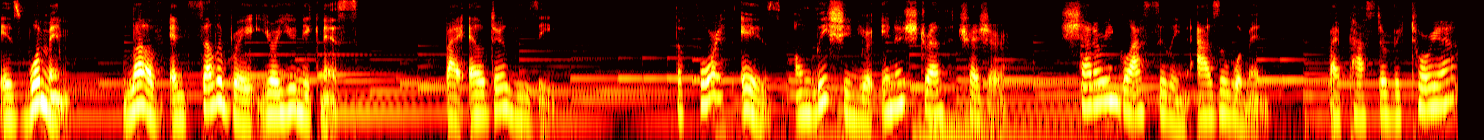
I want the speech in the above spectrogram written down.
is Woman Love and Celebrate Your Uniqueness by Elder Lizzie. The fourth is Unleashing Your Inner Strength Treasure Shattering Glass Ceiling as a Woman by Pastor Victoria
